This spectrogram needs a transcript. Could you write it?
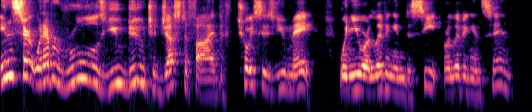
Insert whatever rules you do to justify the choices you make when you are living in deceit or living in sin.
